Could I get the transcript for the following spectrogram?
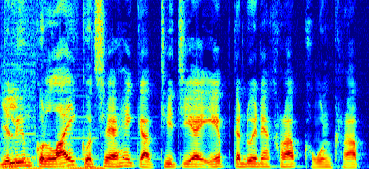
อย่าลืมกดไลค์กดแชร์ให้กับ TGIF กันด้วยนะครับ ขอบคุณครับ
